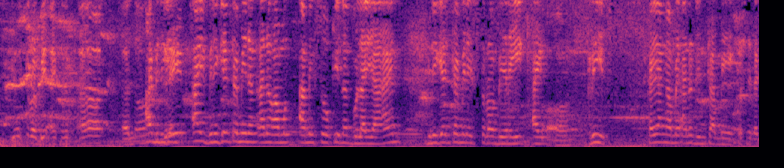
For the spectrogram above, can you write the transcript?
Yung strawberry, ay, ah, ano, Ay, binigyan, grapes. ay, binigyan kami ng ano, aming, aming suki ng gulayan. Binigyan kami ng strawberry, ay, Oo. grapes. Kaya nga may ano din kami kasi nag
